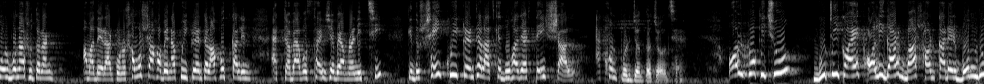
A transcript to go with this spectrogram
করব না, সুতরাং আমাদের আর কোনো সমস্যা হবে না। কুইক রেন্টাল আপৎকালীন একটা ব্যবস্থা হিসেবে আমরা নিচ্ছি। কিন্তু সেই কুইক রেন্টাল আজকে দু হাজার তেইশ সাল এখন পর্যন্ত চলছে। অল্প কিছু গুটি কয়েক অলিগার্ক বা সরকারের বন্ধু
